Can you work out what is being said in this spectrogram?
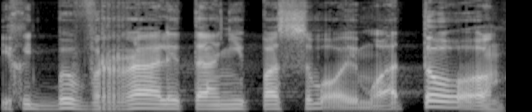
И хоть бы врали-то они по-своему, а то...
